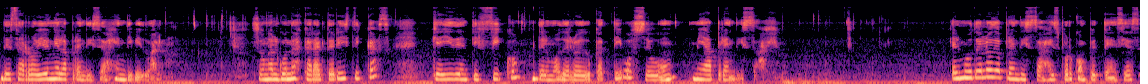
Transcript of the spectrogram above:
desarrollo en el aprendizaje individual. Son algunas características que identifico del modelo educativo según mi aprendizaje. El modelo de aprendizajes por competencias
